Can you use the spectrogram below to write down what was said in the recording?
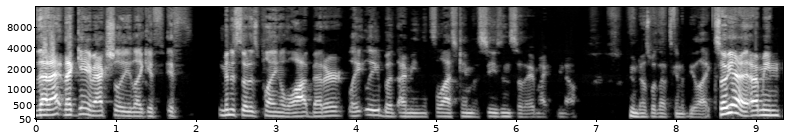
that that game actually, like if if Minnesota's playing a lot better lately, but I mean, it's the last game of the season, so they might, you know, who knows what that's going to be like. So yeah, I mean,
